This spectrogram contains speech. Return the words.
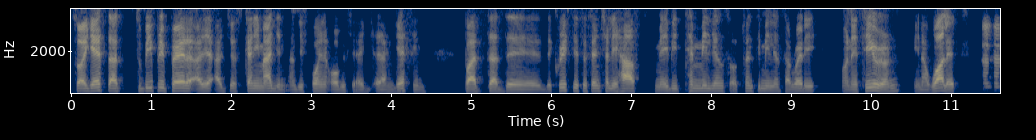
so I guess that to be prepared, I, I just can imagine at this point. Obviously, I, I'm guessing, but that the the Christies essentially have maybe 10 millions or 20 millions already on Ethereum in a wallet. Mhm.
